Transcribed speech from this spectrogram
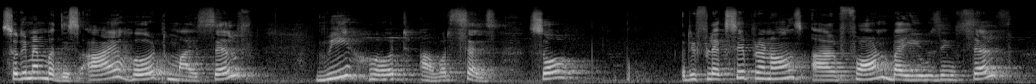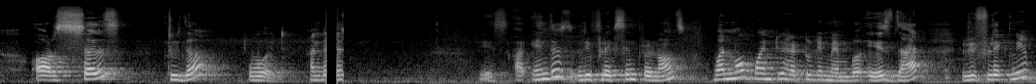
So remember this. I hurt myself we hurt ourselves. So, reflexive pronouns are formed by using self or selves to the word. Yes, uh, in this reflexive pronouns, one more point you have to remember is that reflexive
